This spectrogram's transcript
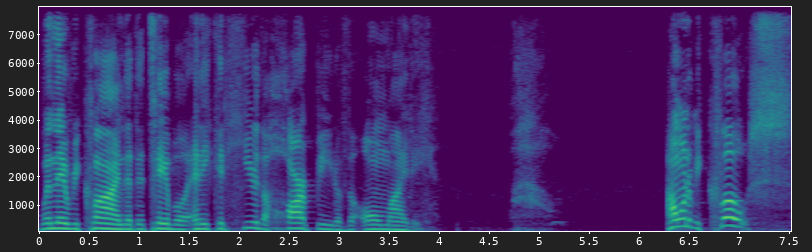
when they reclined at the table and he could hear the heartbeat of the Almighty. Wow. I want to be close.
